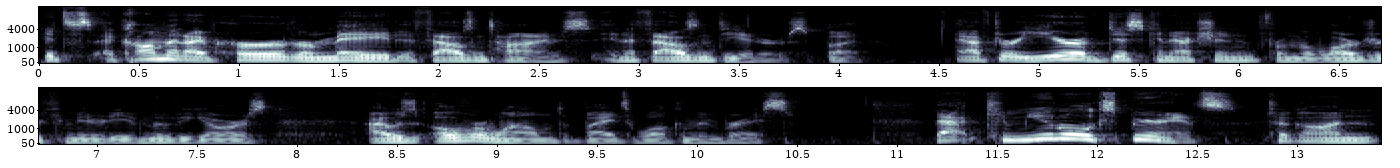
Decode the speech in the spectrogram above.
It's a comment I've heard or made a thousand times in a thousand theaters, but after a year of disconnection from the larger community of moviegoers, I was overwhelmed by its welcome embrace. That communal experience took on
